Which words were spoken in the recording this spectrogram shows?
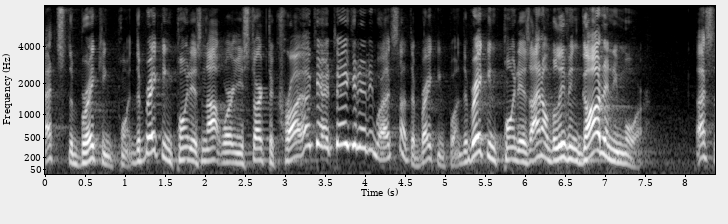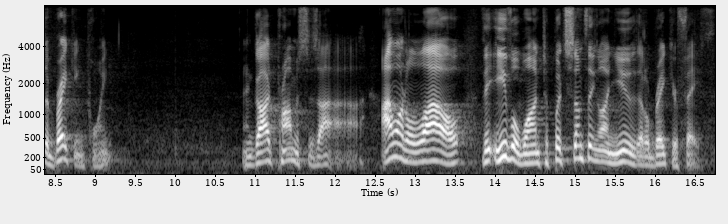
That's the breaking point. The breaking point is not where you start to cry, I can't take it anymore. That's not the breaking point. The breaking point is I don't believe in God anymore. That's the breaking point. And God promises, I, I won't allow the evil one to put something on you that'll break your faith.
